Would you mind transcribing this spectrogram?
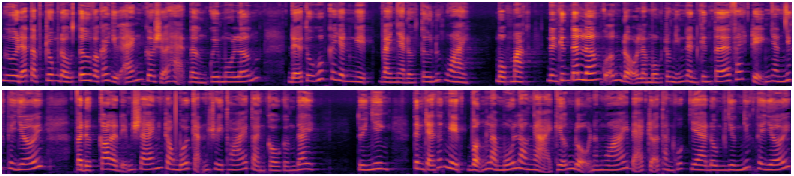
người đã tập trung đầu tư vào các dự án cơ sở hạ tầng quy mô lớn để thu hút các doanh nghiệp và nhà đầu tư nước ngoài. Một mặt, nền kinh tế lớn của Ấn Độ là một trong những nền kinh tế phát triển nhanh nhất thế giới và được coi là điểm sáng trong bối cảnh suy thoái toàn cầu gần đây. Tuy nhiên, tình trạng thất nghiệp vẫn là mối lo ngại khi Ấn Độ năm ngoái đã trở thành quốc gia đông dân nhất thế giới.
